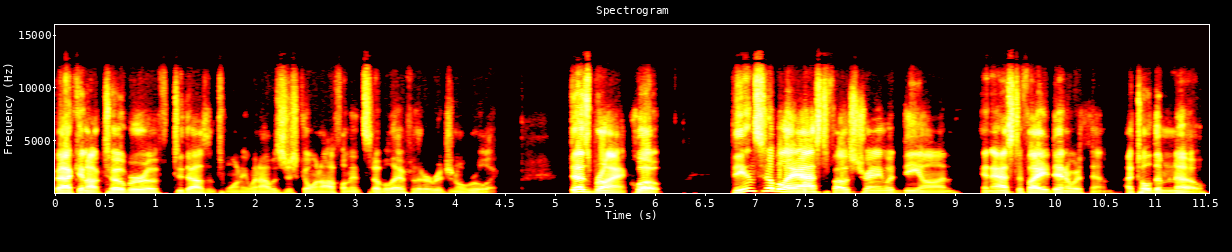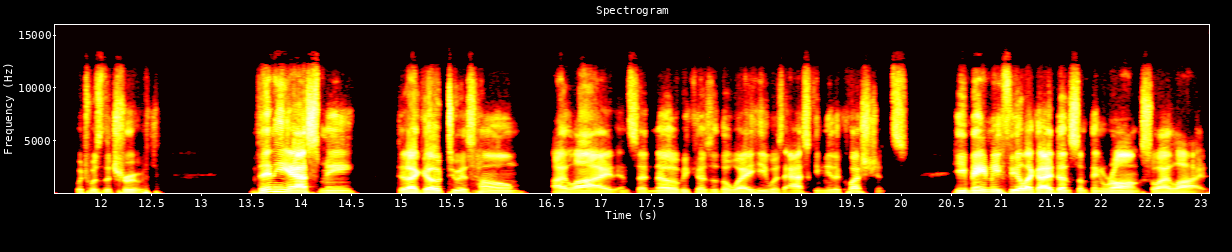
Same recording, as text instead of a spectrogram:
back in October of 2020 when I was just going off on NCAA for their original ruling. Dez Bryant quote: The NCAA asked if I was training with Deion and asked if I ate dinner with him. I told them no, which was the truth. Then he asked me, Did I go to his home? I lied and said no because of the way he was asking me the questions. He made me feel like I had done something wrong, so I lied.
